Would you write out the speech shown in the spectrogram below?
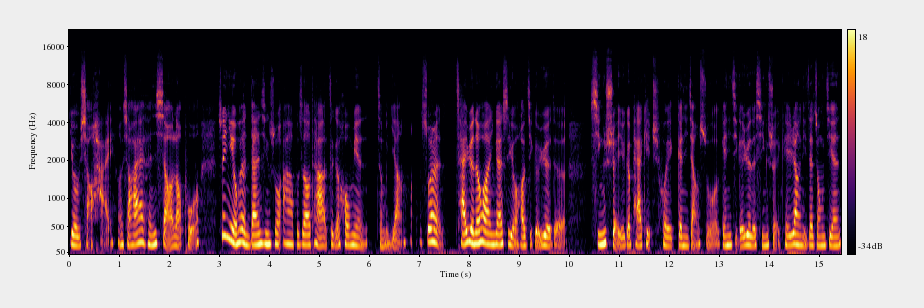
有小孩，小孩还很小，老婆，所以你也会很担心说啊，不知道他这个后面怎么样。虽然裁员的话，应该是有好几个月的薪水，有一个 package 会跟你讲说，给你几个月的薪水，可以让你在中间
